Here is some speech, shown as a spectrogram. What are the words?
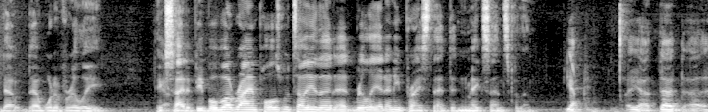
That that would have really excited people. But Ryan Poles would tell you that at really at any price that didn't make sense for them. Yeah, yeah, that uh,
